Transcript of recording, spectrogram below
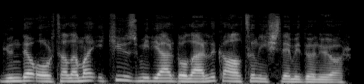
günde ortalama 200 milyar dolarlık altın işlemi dönüyor.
